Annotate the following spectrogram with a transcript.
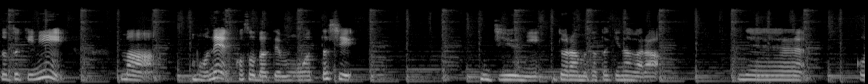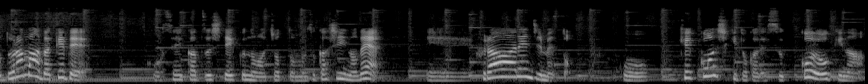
の時に、まあ、もうね、子育ても終わったし、自由にドラム叩きながら、で、こうドラマーだけでこう生活していくのはちょっと難しいので、えー、フラワーアレンジメント。こう、結婚式とかですっごい大きな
